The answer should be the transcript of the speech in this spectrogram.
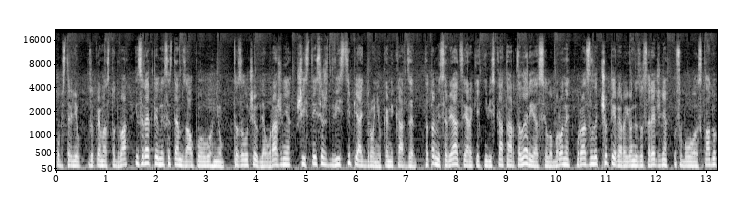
обстрілів, зокрема 102 із реактивних систем залпового вогню, та залучив для ураження 6205 дронів камікадзе. Натомість авіація, ракетні війська та артилерія Сил оборони уразили 4 райони зосередження особового складу,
